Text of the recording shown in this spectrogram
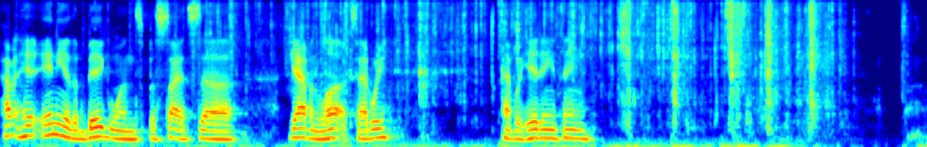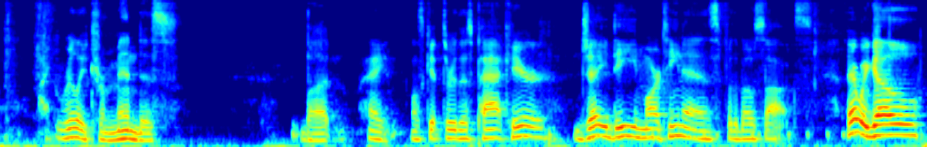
Haven't hit any of the big ones besides uh, Gavin Lux, had we? Have we hit anything like really tremendous? But hey, let's get through this pack here. JD Martinez for the Bo Sox. There we go.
